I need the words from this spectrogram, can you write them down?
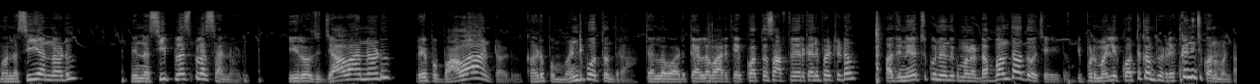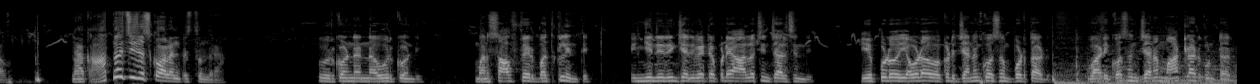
మొన్న సి అన్నాడు నిన్న సి ప్లస్ ప్లస్ అన్నాడు. ఈ రోజు జావా అన్నాడు రేపు బావా అంటాడు. కడుపు మండిపోతుందిరా. తెల్లవాడు తెల్లవారితే కొత్త సాఫ్ట్వేర్ కనిపెట్టడం అది నేర్చుకునేందుకు మన డబ్బంతా దోచేయడం. ఇప్పుడు మళ్ళీ కొత్త కంప్యూటర్ ఎక్కడి నుంచి కొనమంటావు? నాకు ఆత్మహత్య చేసుకోవాలనిపిస్తుందిరా. ఊరుకోండి అన్న ఊరుకోండి. మన సాఫ్ట్వేర్ బతుకులు ఇంతే. ఇంజనీరింగ్ చదివేటప్పుడే ఆలోచించాల్సింది. ఎప్పుడో ఎవడో ఒకడు జనం కోసం పుడతాడు. వాడి కోసం జనం మాట్లాడుకుంటారు.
